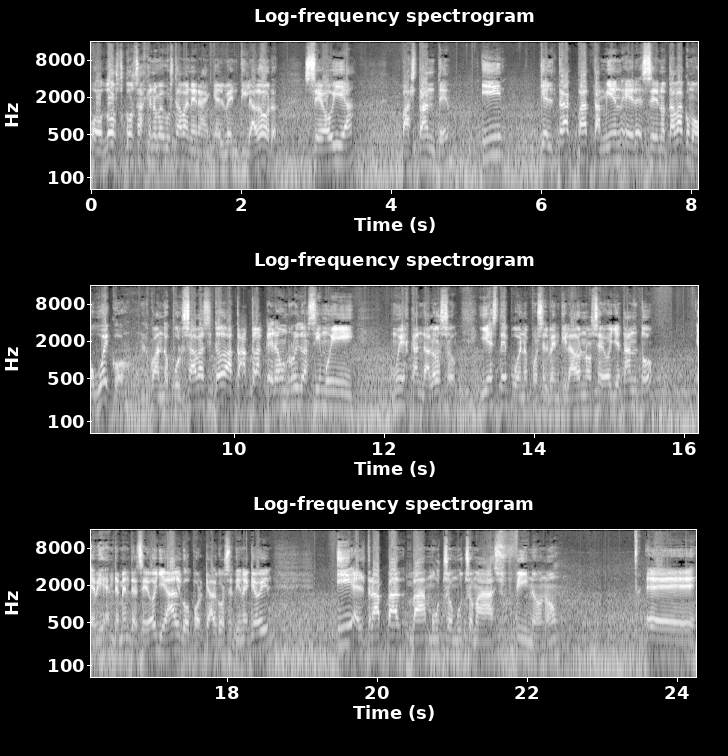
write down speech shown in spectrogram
o dos cosas que no me gustaban, eran que el ventilador se oía bastante y que el trackpad también se notaba como hueco. Cuando pulsabas y todo, que era un ruido así muy, muy escandaloso. Y este, bueno, pues el ventilador no se oye tanto evidentemente se oye algo porque algo se tiene que oír y el trackpad va mucho mucho más fino, ¿no? Eh,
